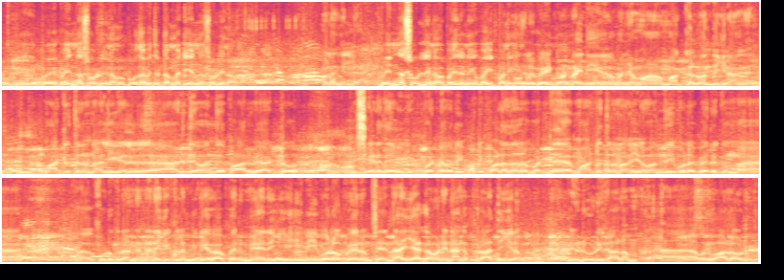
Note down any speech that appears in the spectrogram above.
ஓகே இப்போ இப்போ என்ன சொல்லி நம்ம இப்போ உதவி திட்டம் பற்றி என்ன சொல்லி நம்ம? விலங்கில்ல இப்போ என்ன சொல்லி நம்ம இதில் நீங்கள் வெயிட் பண்ணி கொண்டு வெயிட் பண்ணுறேன் நீ கொஞ்சம் மக்கள் வந்துக்கிறாங்க. மாற்றுத்திறனாளிகள் அடுத்து வந்து பார்வையாட்டோர் விசேட தேவைக்கு உட்பட்டவர் இப்படி பலதரப்பட்ட மாற்றுத்திறனாளிகள் வந்து இவ்வளோ பேருக்கும் கொடுக்குறான்னு நினைக்கல மிக பெருமையாக இருக்கு. இனி இவ்வளோ பேரும் சேர்ந்து ஐயாக்க வேண்டி நாங்கள் பிரார்த்திக்கிறோம். நீண்டோடி காலம் அவர் வாழணும்.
